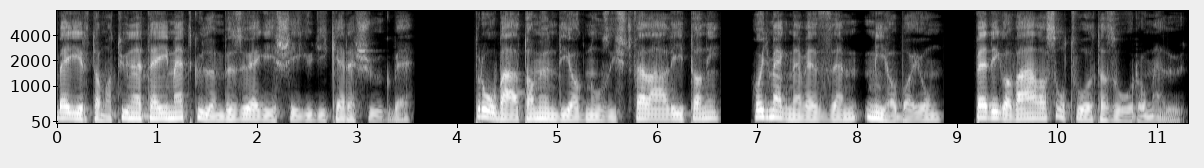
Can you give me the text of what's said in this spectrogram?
Beírtam a tüneteimet különböző egészségügyi keresőkbe. Próbáltam öndiagnózist felállítani, hogy megnevezzem, mi a bajom, pedig a válasz ott volt az órom előtt.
